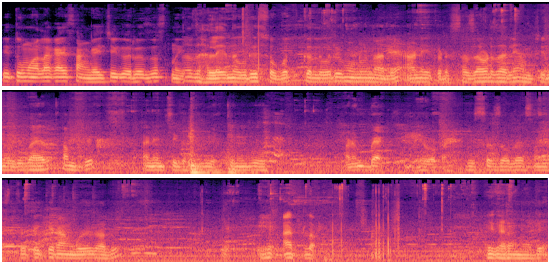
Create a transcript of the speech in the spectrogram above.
ते तुम्हाला काय सांगायची गरजच नाही. झाले नवरीसोबत कलवरी म्हणून आले आणि इकडे सजावट झाली आमची नवरी बाहेर थांबते आणि यांची घरी गो आणि बॅग हे बघा हे सजवलं असं मस्तपैकी रांगोळी घालू. हे आतलं. हे घरामध्ये.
